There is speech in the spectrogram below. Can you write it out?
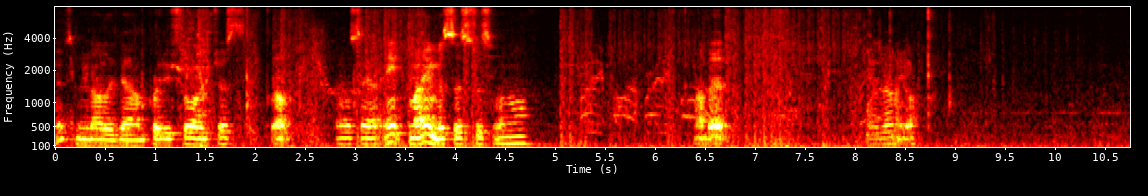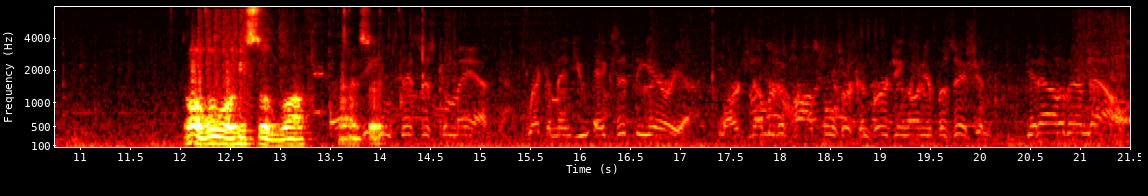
There's another guy, I'm pretty sure. Just. Oh, I was saying, ain't my aim assist just went off. My bad. Where There we go. go? Oh, whoa, whoa, he's still alive. Nice. Teams, this is command. Recommend you exit the area. Large numbers of hostiles are converging on your position. Get out of there now.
